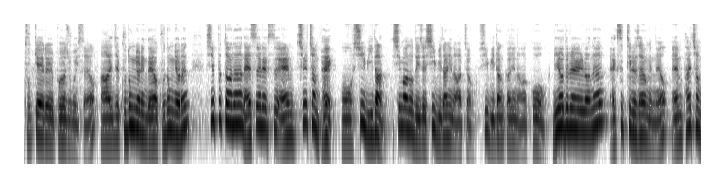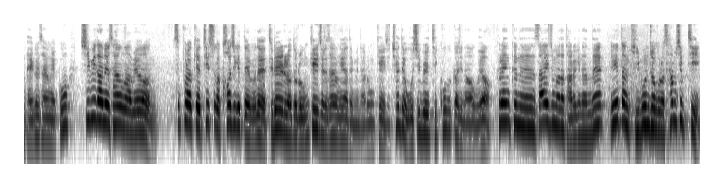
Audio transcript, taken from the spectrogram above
두께를 보여주고 있어요. 아 이제 구동열인데요. 구동열은 시프터는 SLX M7100 어, 12단. 시마노도 이제 12단이 나왔죠. 12단까지 나왔고 리어 드레일러는 XT를 사용했네요. M8100을 사용했고 12단을 사용하면 스프라켓 티수가 커지기 때문에 드레일러도 롱 케이지를 사용해야 됩니다. 롱 케이지 최대 51T 코그까지 나오고요. 크랭크는 사이즈마다 다르긴 한데 일단 기본적으로 30T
